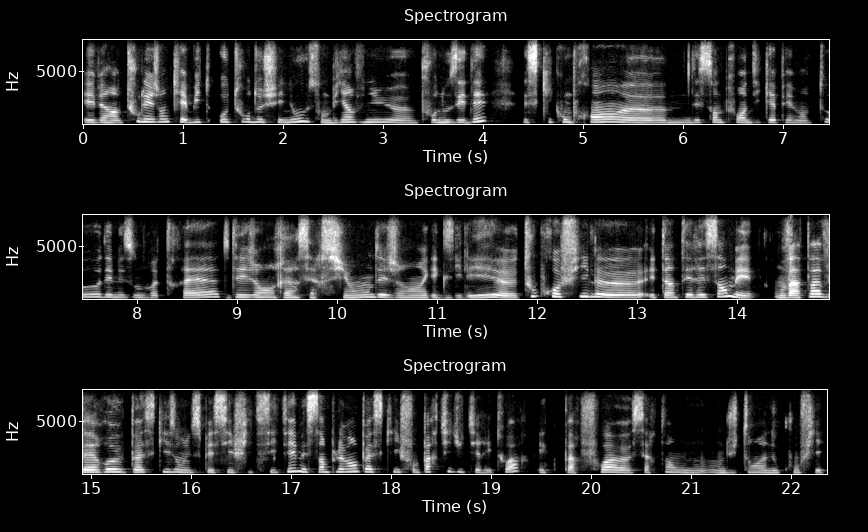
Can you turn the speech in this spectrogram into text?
et bien, tous les gens qui habitent autour de chez nous sont bienvenus, heu, pour nous aider ce qui comprend, hem, des centres pour handicapés mentaux, des maisons de retraite, des gens en réinsertion, des gens exilés, heu, tout profil, est intéressant mais on va pas vers eux parce qu'ils ont une spécificité, mais simplement parce qu'ils font partie du territoire et que parfois, certains ont du temps à nous confier.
